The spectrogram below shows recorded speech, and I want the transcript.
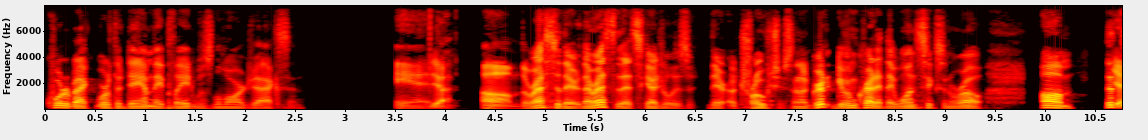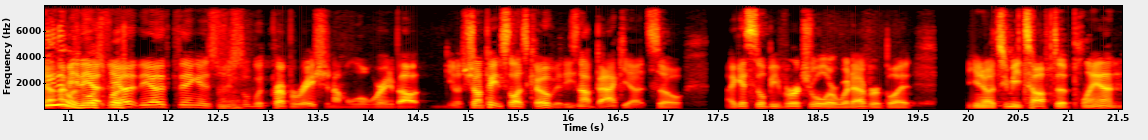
quarterback worth a damn they played was Lamar Jackson. And yeah. Um, the rest of their the rest of that schedule is they're atrocious, and I give them credit. They won six in a row. Um, the yeah, I mean, the, the, other, the other thing is just with preparation, I'm a little worried about you know, Sean Payton still has COVID. He's not back yet, so I guess he'll be virtual or whatever. But you know, it's gonna be tough to plan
